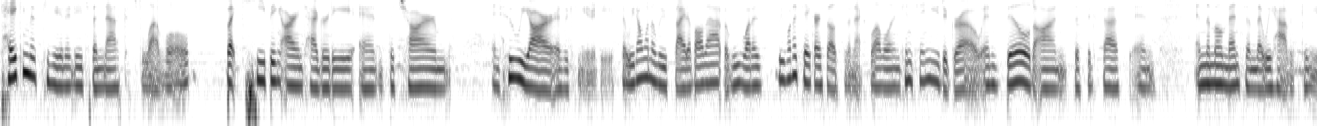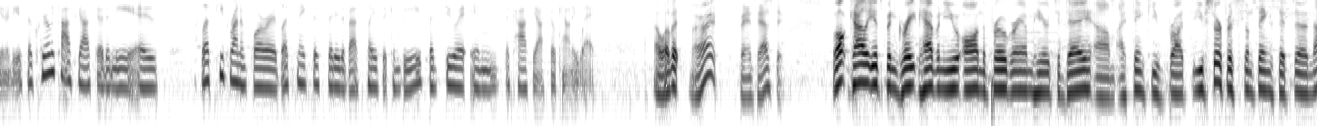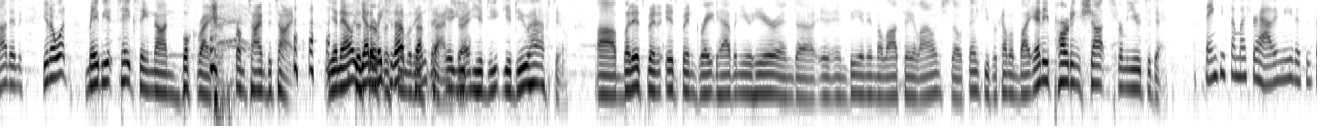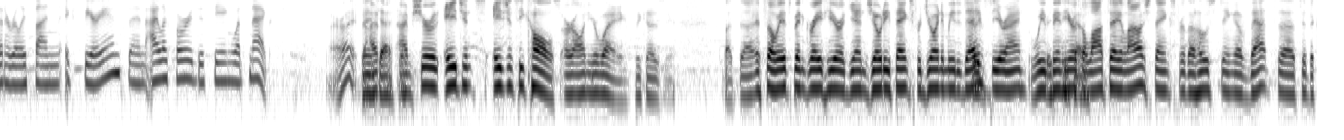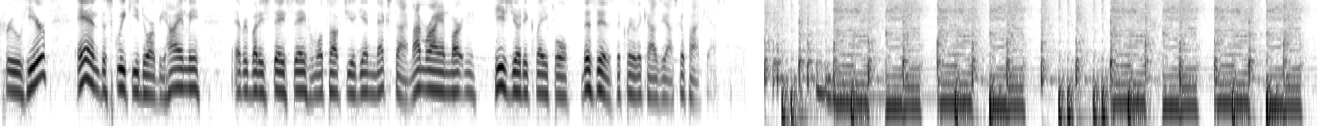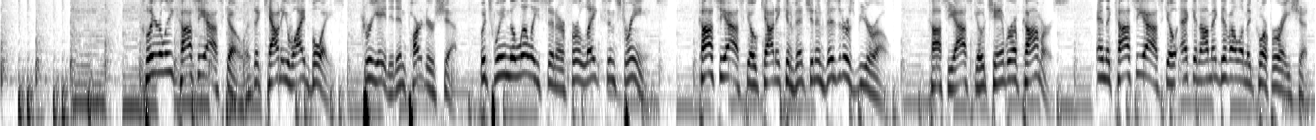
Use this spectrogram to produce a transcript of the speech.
taking this community to the next level, but keeping our integrity and the charm and who we are as a community. So we don't want to lose sight of all that, but we want to we want to take ourselves to the next level and continue to grow and build on the success and and the momentum that we have as a community. So clearly Kosciuszko to me is is let's keep running forward. Let's make this city the best place it can be, but do it in the Kosciuszko County way. I love it. All right, fantastic. Well, Kylie, it's been great having you on the program here today. Um, I think you've brought, you've surfaced some things that uh, not in. You know what? Maybe it takes a non-book writer from time to time. You know, you got to mix it up of these things. sometimes, You- right? You, do, you do have to. Uh, but it's been it's been great having you here and uh, and and being in the Latte Lounge. So thank you for coming by. Any parting shots from you today? Thank you so much for having me. This has been a really fun experience, and I look forward to seeing what's next. All right, Fantastic. I, am sure agents agency calls are on your way because. But uh, it's so it's been great here again, Jody. Thanks for joining me today. Good to see you, Ryan. We've been here at the Latte Lounge. Thanks for the hosting of that uh, to the crew here and the squeaky door behind me. Everybody stay safe, and we'll talk to you again next time. I'm Ryan Martin. He's Jody Claypool. This is the Clearly Kosciuszko podcast. Clearly Kosciuszko is a county-wide voice created in partnership between the Lilly Center for Lakes and Streams, Kosciuszko County Convention and Visitors Bureau, Kosciuszko Chamber of Commerce, and the Kosciuszko Economic Development Corporation.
